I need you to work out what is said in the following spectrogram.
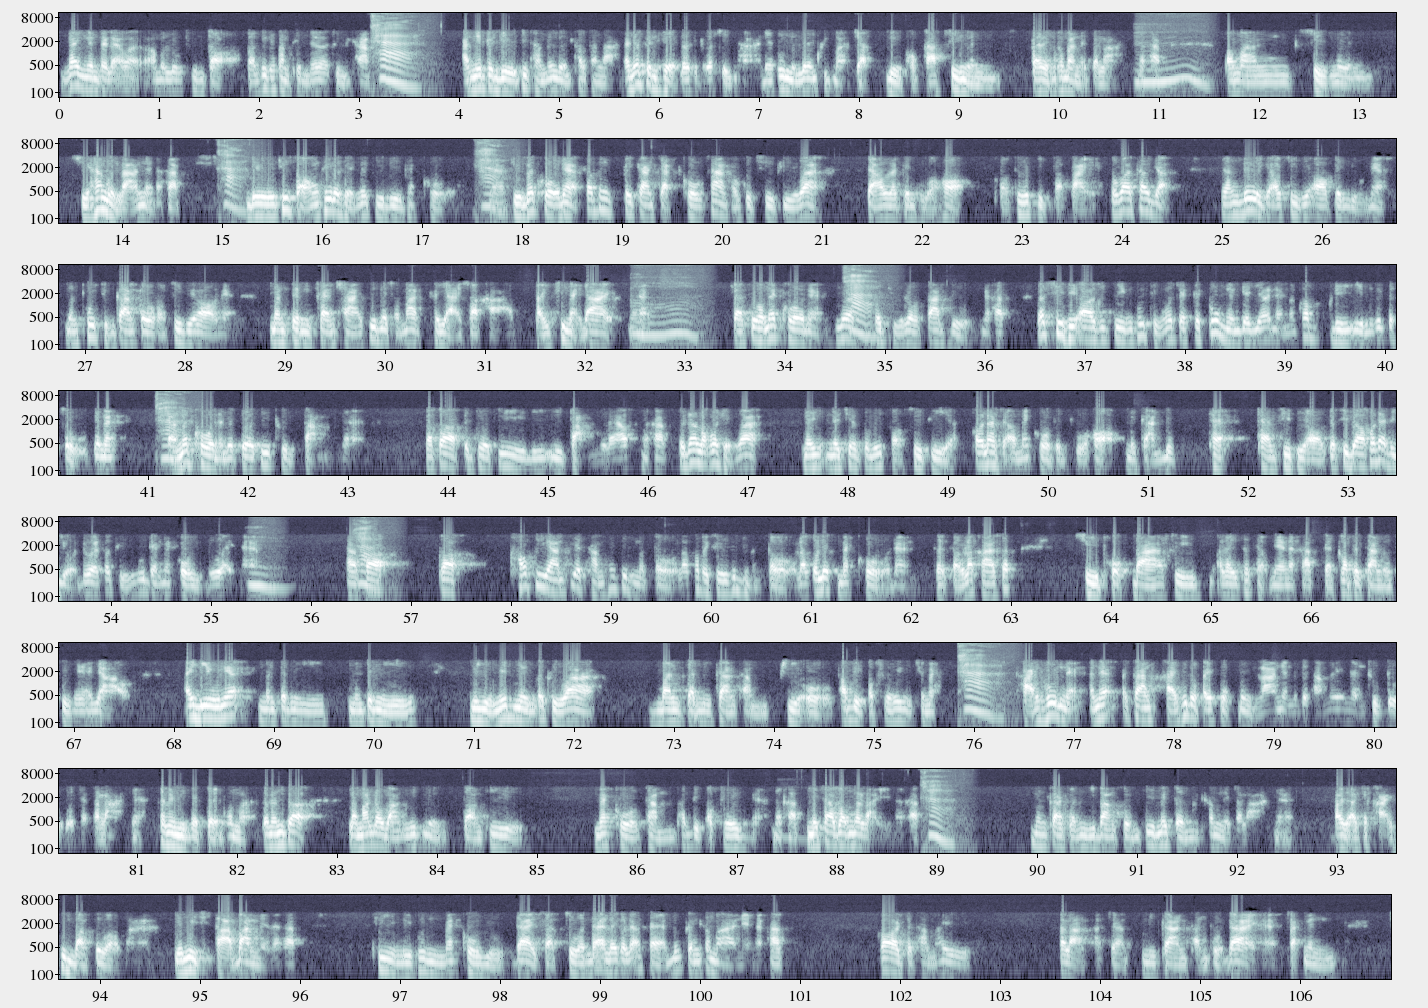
ได้เงินไปแล้วเอามาลงทุนต่อ ตอนที่เขาทำ tender ถูกไหมครับค่ะอันนี้เป็นดีลที่ทำให้เงินเข้าตลาด อันนี้เป็นเหตุเราถึงว่าสิงหาเนี่ยที่มันเริ่มขึ้นมาจากดีลของ GULF ที่เงินเติมเข้ามาในตลาดนะครับ ประมาณสี่หมื่นสี่ห้าหมื่นล้านเนี่ยนะครับดีลที่สองที่เราเห็นก็คือดีลแมคโครดีลแมคโครเนี่ยก็เป็นการจัดโครงสร้างของกลุ่มซีพีว่าจะเอาอะไรเป็นหัวหอกของธุรกิจต่อไป เพราะว่าถ้าอยาก ยังดื้อจะเอา CPO เป็นอยู่เนี่ย มันพูดถึงการโตของ CPO เนี่ย มันเป็นแฟรนไชส์ที่ไม่สามารถขยายสาขาไปที่ไหนได้นะแต่ตัวแมคโครเนี่ยเมื่อไปถือโลตัสอยู่นะครับ แล้ว CPO จริงๆ พูดถึงว่าจะไปกู้เงินเยอะๆเนี่ยมันก็ดีอินก็จะสูงใช่ไหมแต่แมคโครเนี่ยเป็นตัวที่ทุนต่ำนะแล้วก็เป็นตัวที่ดีอีต่ำอยู่แล้วนะครับ เพราะนั้นเราก็เห็นว่าในในเชิงกลยุทธ์ของ CP อะก็น่าจะเอาแมคโครเป็นหัวหอกในการบุกแทแทน CPO แต่ CPO เขาได้ประโยชน์ด้วยก็ถือหุ้นแดงแมคโครอยู่ด้วยนะก็ก็เขาพยายามที่จะทำให้หุ้นมันโต แล้วก็ไปซื้อหุ้นมันโต แล้วก็เลือกแมคโครนะแต่แต่ราคาสักสี่หกบาทสี่อะไรแถวๆนี้นะครับ แต่ก็เป็นการลงทุนระยะยาว ไอดิวเนี้ยมันจะมีมันจะมีมีอยู่นิดนึงก็คือว่า มันจะมีการทำ PO Public Offering ใช่ไหมค่ะขายหุ้นเนี่ย อันนี้การขายหุ้นออกไปหกหมื่นล้านเนี่ยมันจะทำให้เงินถูกดูดออกจากตลาดเนี่ย ถ้าไม่มีเงินเติมเข้ามาเพราะนั้นก็ระมัดระวังนิดหนึ่งตอนที่แมคโครทำ Public Offering เนี่ยนะครับ ไม่ทราบว่าเมื่อไหร่นะครับมันการจะมีบางคนที่ไม่เติมเงินเข้าในตลาดนะอาจจะขายหุ้นบางตัวออกมาหรือมีสถาบันเนี่ยนะครับ ที่มีหุ้นแมคโครอยู่ได้สัดส่วนได้อะไรก็แล้วแต่มุกกันเข้ามาเนี่ยนะครับ ก็จะทำให้ตลาดอาจจะมีการผันผวนได้จากเงิน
